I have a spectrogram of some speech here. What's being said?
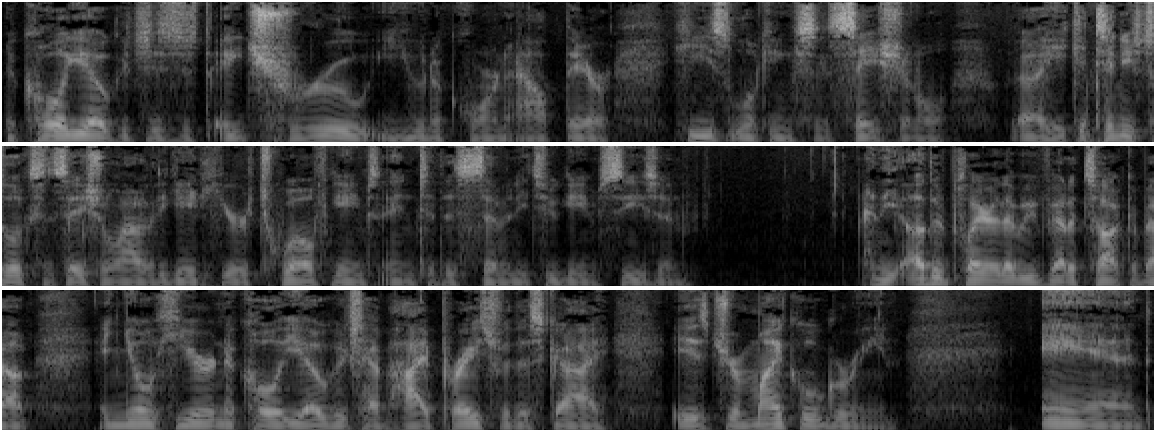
Nikola Jokic is just a true unicorn out there. He's looking sensational. Uh, he continues to look sensational out of the gate here, 12 games into this 72 game season. And the other player that we've got to talk about, and you'll hear Nikola Jokic have high praise for this guy, is JaMychal Green. And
